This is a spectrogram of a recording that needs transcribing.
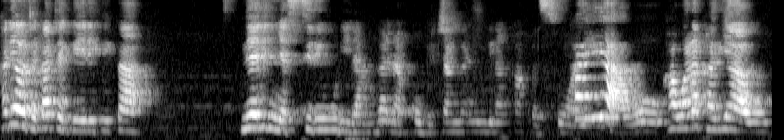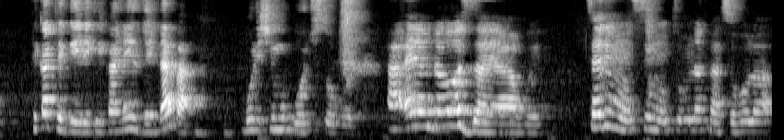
Kali awo tekategeerekeka. N'erinnya siriwuliranga nako bukyanganyingira kampasi wano kali awo. Kawala kali awo. Tekategeerekeka nenze ndaba buli kimu gwokisobola eyo ndowooza yaabwe. Teri mu nsi muntu munaka asobola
